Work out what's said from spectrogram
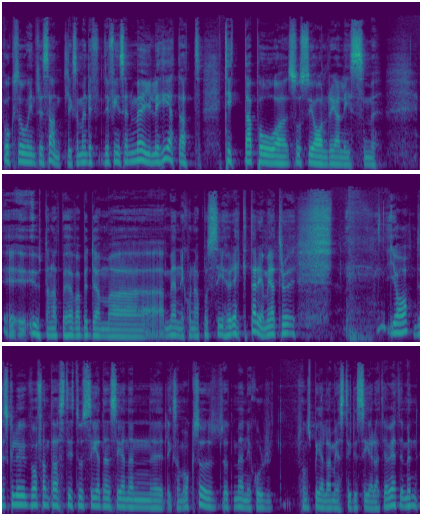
också ointressant. Liksom. Men det, det finns en möjlighet att titta på social realism Eh, utan att behöva bedöma människorna på se hur äkta det är. Men jag tror, ja, det skulle vara fantastiskt att se den scenen eh, liksom också, att människor som spelar mer stiliserat. Jag vet men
